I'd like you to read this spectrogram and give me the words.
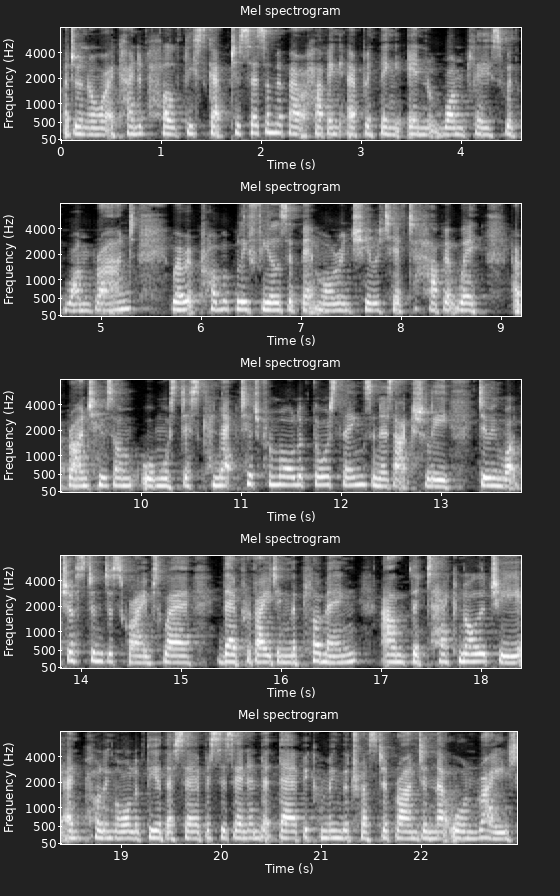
I don't know, a kind of healthy skepticism about having everything in one place with one brand, where it probably feels a bit more intuitive to have it with a brand who's almost disconnected from all of those things and is actually doing what Justin describes, where they're providing the plumbing and the technology and pulling all of the other services in and that they're becoming the trusted brand in their own right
